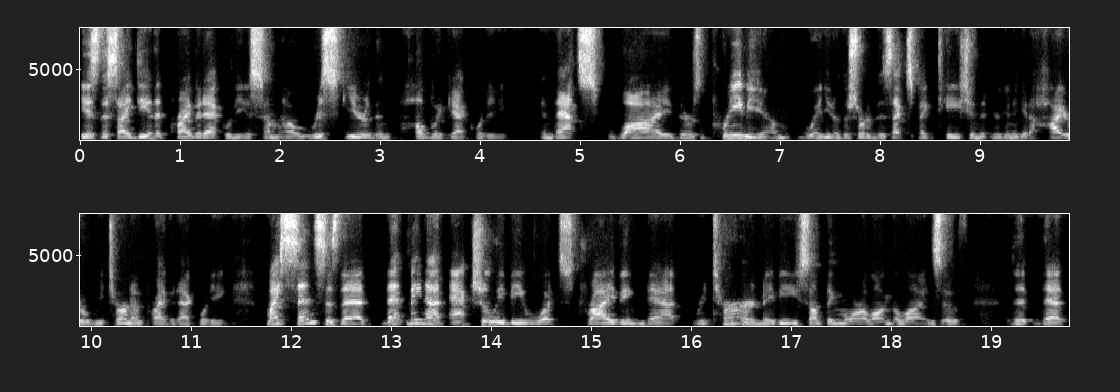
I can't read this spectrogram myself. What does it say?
is this idea that private equity is somehow riskier than public equity. And that's why there's a premium when, you know, there's sort of this expectation that you're going to get a higher return on private equity. My sense is that that may not actually be what's driving that return. Maybe something more along the lines of that, that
